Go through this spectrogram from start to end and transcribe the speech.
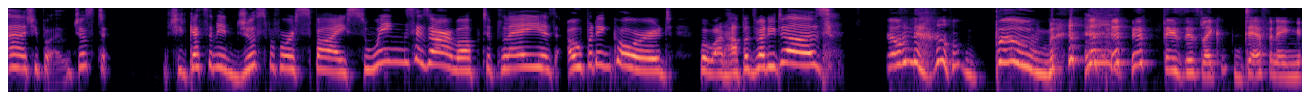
uh, she just she gets them in just before Spy swings his arm up to play his opening chord. But what happens when he does? Oh no! Boom! There's this like deafening,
